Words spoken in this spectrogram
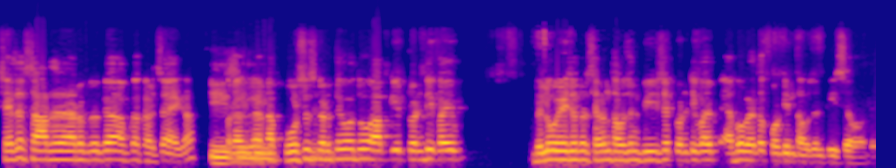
छह से सात हज़ार रुपए का आपका खर्चा आएगा। और अगर आप कोर्सेज करते हो तो आपकी ट्वेंटी फाइव बिलो एज अगर सेवन थाउज़ेंड पीस है ट्वेंटी फाइव एबो है तो फोर्टीन थाउज़ेंड पीस है वहाँ पे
